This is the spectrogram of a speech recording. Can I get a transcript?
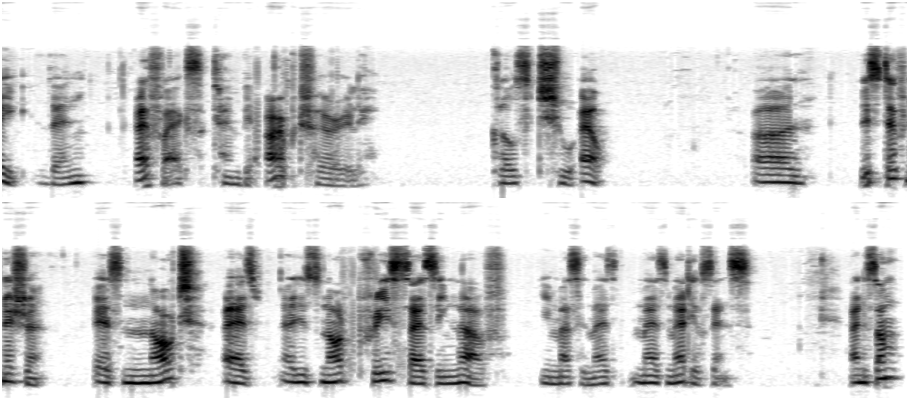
a, then fx can be arbitrarily close to L. Uh, this definition is not as is not precise enough in mathematical sense, and some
